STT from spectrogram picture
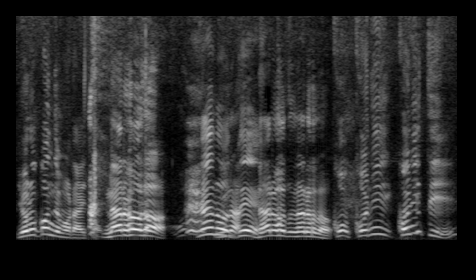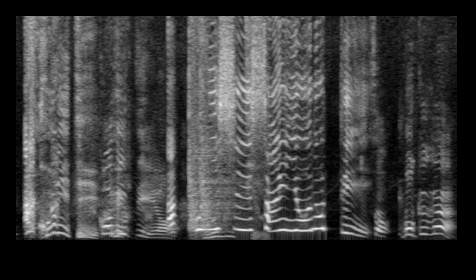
喜んでもらいたい。なるほど。なのでななるほどなるほど。こコニコニティ？コニティ？コニティを。小西さん用のティー。そう僕が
